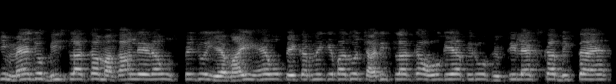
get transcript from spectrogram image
कि मैं जो 20 लाख का मकान ले रहा हूँ उस पर जो ईएमआई है वो पे करने के बाद वो 40 लाख का हो गया फिर वो 50 लाख का बिकता है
